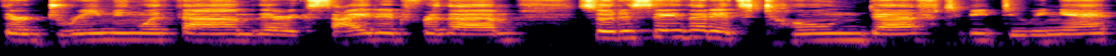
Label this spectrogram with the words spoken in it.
They're dreaming with them, they're excited for them. So to say that it's tone deaf to be doing it,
